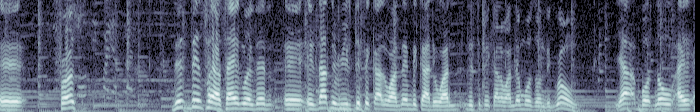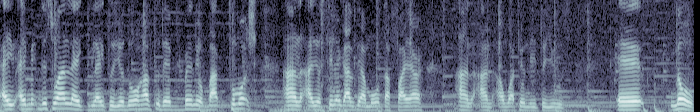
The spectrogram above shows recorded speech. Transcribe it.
Uh, first, this, this fireside, well then, uh, is not the real typical one then because the one, the typical one then was on the ground. Yeah, but no, I, I, I make this one like, like to, you don't have to bend your back too much and, and you still have the amount of fire and, and, and what you need to use. Uh, no,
